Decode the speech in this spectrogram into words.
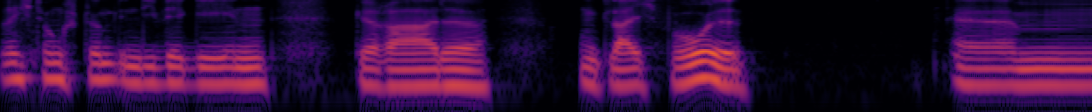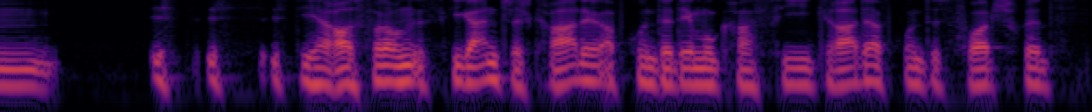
Richtung stimmt, in die wir gehen gerade. Und gleichwohl ähm, ist, ist, ist die Herausforderung ist gigantisch, gerade aufgrund der Demografie, gerade aufgrund des Fortschritts,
